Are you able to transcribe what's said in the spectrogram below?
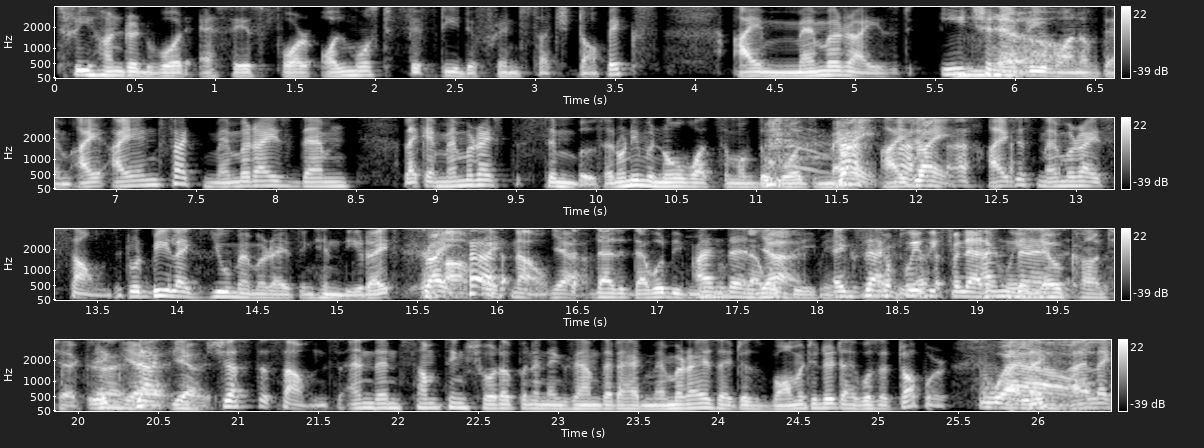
300 word essays for almost 50 different such topics. I memorized each and every one of them. I, I in fact memorized them like I memorized the symbols. I don't even know what some of the words meant. Right, I just right. I just memorized sounds. It would be like you memorizing Hindi, right? Right. Um, right now. Yeah. that that would be And then- that yeah, would be me. exactly. Completely phonetically, then- no context. Exactly. Yeah. yeah. Just the sounds. And then something showed up in an exam that I had memorized. I just vomited it. I was a topper. Wow. I like, I like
